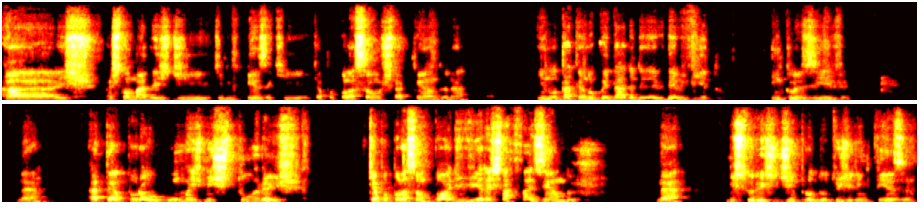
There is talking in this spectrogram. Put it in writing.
às, às tomadas de, de limpeza que, que, a população está tendo, né? E não está tendo cuidado devido. Inclusive, né? até por algumas misturas que a população pode vir a estar fazendo, né? Misturas de produtos de limpeza,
